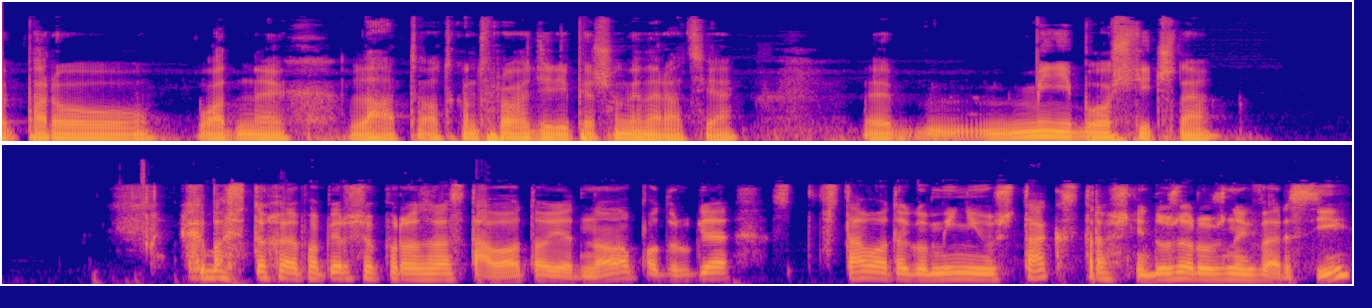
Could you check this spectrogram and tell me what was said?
y, paru ładnych lat, odkąd wprowadzili pierwszą generację. Y, Mini było śliczne. Chyba się trochę po pierwsze porozrastało, to jedno. Po drugie, wstało tego mini już tak strasznie dużo różnych wersji,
